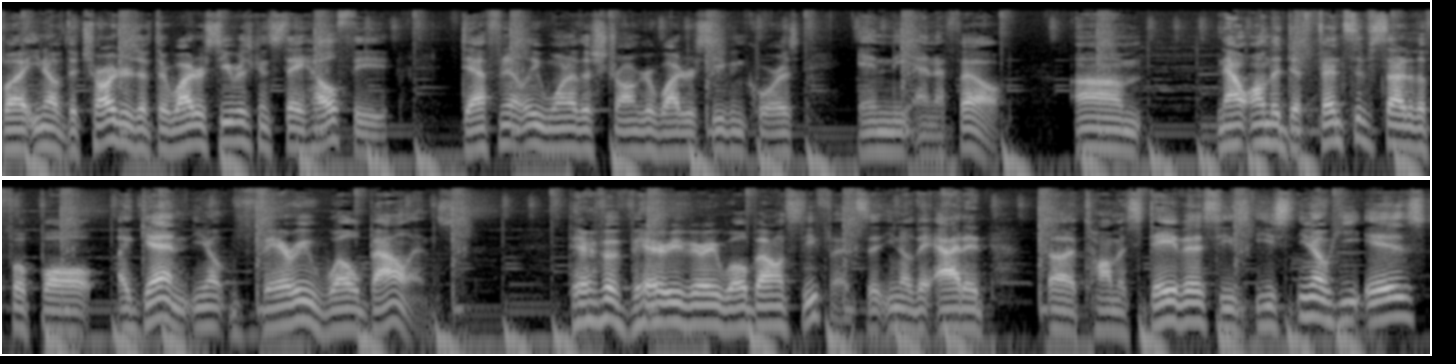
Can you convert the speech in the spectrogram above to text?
But you know, if the Chargers, if their wide receivers can stay healthy, definitely one of the stronger wide receiving corps in the NFL. Um, now, on the defensive side of the football, again, you know, very well balanced. They have a very, very well balanced defense. That You know, they added uh, Thomas Davis. He's, he's, you know, he is,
